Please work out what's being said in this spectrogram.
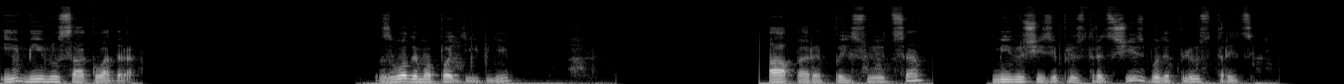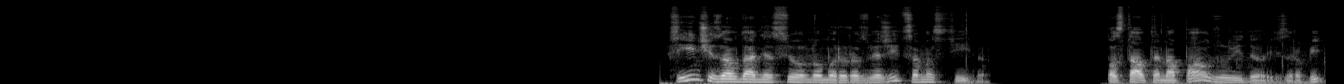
і мінус а квадрат. Зводимо подібні. А переписується. Мінус 6 і плюс 36 буде плюс 30. Всі інші завдання з цього номеру розв'яжіть самостійно. Поставте на паузу відео і зробіть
